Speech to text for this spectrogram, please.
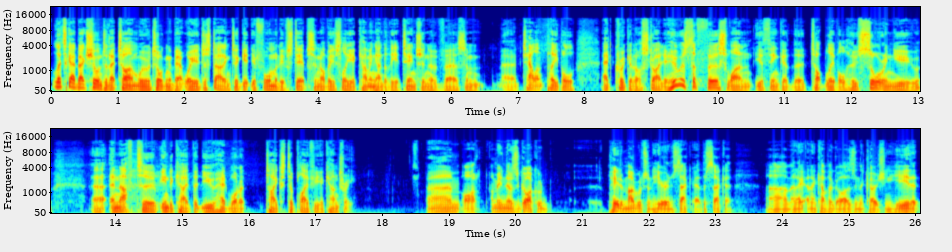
Let's go back, Shaun, to that time we were talking about where you're just starting to get your formative steps, and obviously you're coming mm. under the attention of uh, some uh, talent people at Cricket Australia. Who was the first one you think at the top level who saw in you uh, enough to indicate that you had what it takes to play for your country? Um, oh, I mean, there was a guy called Peter Muggleton here in Sac- at the SACA, um, and, a, and, a, couple of guys in the coaching here that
